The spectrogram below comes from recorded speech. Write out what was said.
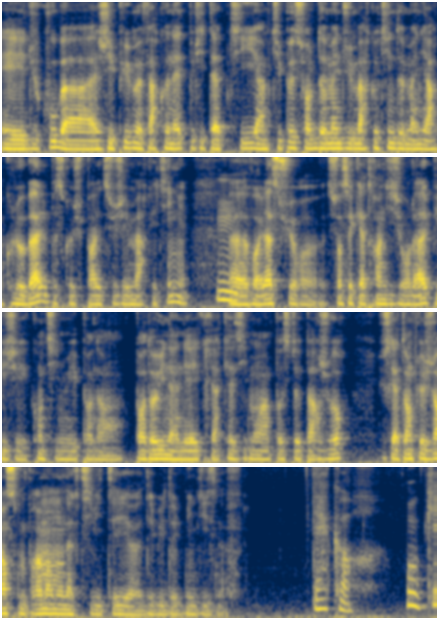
Et du coup, bah, j'ai pu me faire connaître petit à petit un petit peu sur le domaine du marketing de manière globale, parce que je parlais de sujet marketing, hmm. euh, voilà, sur, euh, sur ces 90 jours-là. Et puis j'ai continué pendant, pendant une année à écrire quasiment un post par jour, jusqu'à temps que je lance vraiment mon activité début 2019. D'accord. Ok.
